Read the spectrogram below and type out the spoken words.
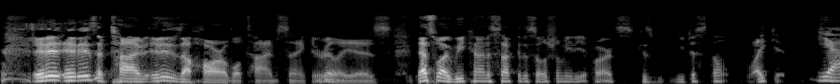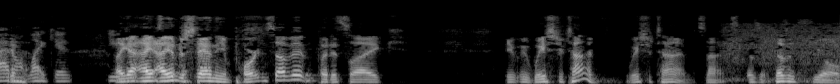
it is, it is a time, it is a horrible time sink. It really is. That's why we kind of suck at the social media parts because we just don't like it. Yeah, I don't like it. You like I, I understand the importance of it, but it's like it, it wastes your time. Waste your time. It's not. It doesn't doesn't feel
